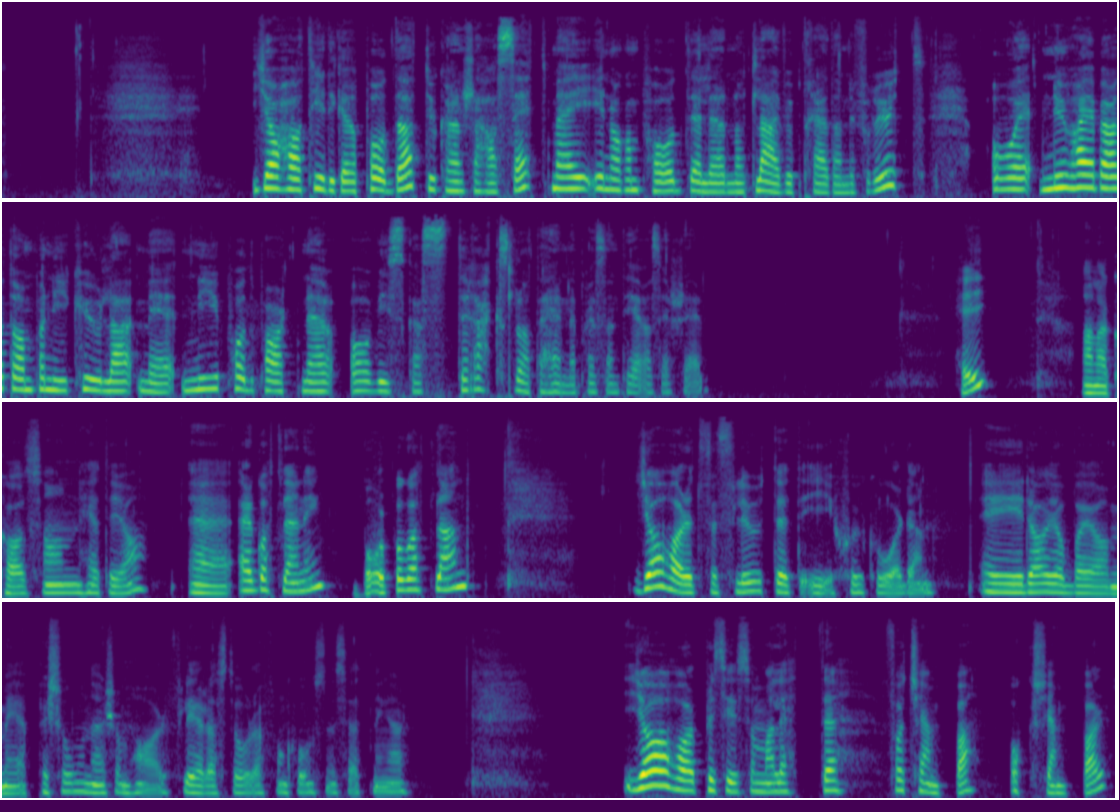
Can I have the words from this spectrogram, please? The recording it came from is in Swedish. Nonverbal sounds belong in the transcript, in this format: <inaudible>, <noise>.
Jag har tidigare poddat, du kanske har sett mig i någon podd eller något liveuppträdande förut. Och eh, nu har jag börjat om på ny kula med ny poddpartner och vi ska strax låta henne presentera sig själv. Hej! Anna Karlsson heter jag, eh, är gotlänning, bor på Gotland. Jag har ett förflutet i sjukvården. Idag jobbar jag med personer som har flera stora funktionsnedsättningar. Jag har precis som Alette fått kämpa och kämpar.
